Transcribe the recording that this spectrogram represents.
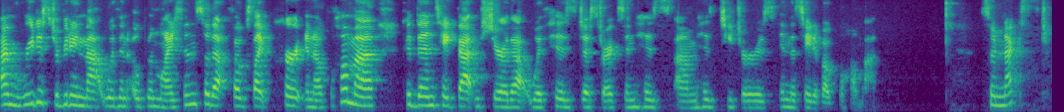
I'm redistributing that with an open license so that folks like Kurt in Oklahoma could then take that and share that with his districts and his, um, his teachers in the state of Oklahoma. So next.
